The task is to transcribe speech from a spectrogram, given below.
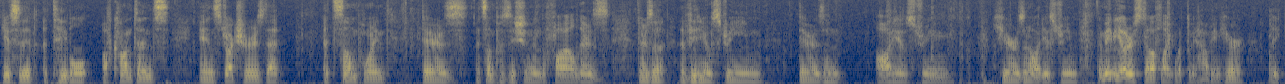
gives it a table of contents, and structures that at some point there's at some position in the file there's there's a, a video stream there's an audio stream here's an audio stream. There may be other stuff like what do we have in here like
